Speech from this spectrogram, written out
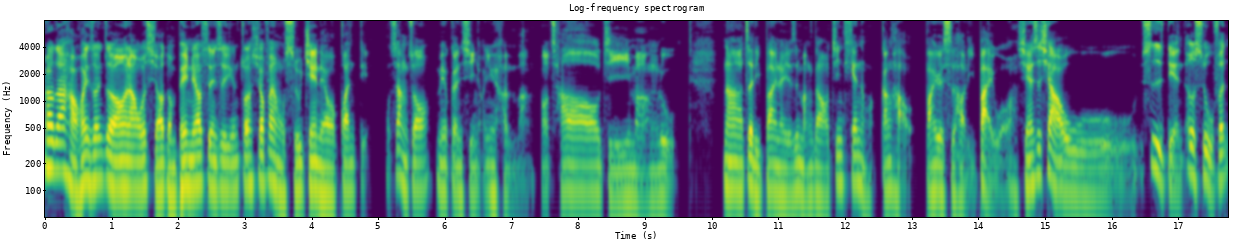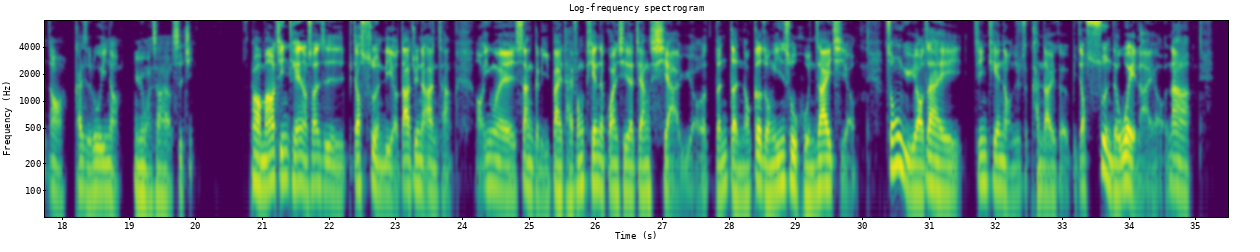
Hello，大家好，欢迎收听这种，然后我是小董，陪你聊摄影师跟装修饭，我实物今天聊我观点。我上周没有更新哦，因为很忙哦，超级忙碌。那这礼拜呢，也是忙到今天哦，刚好八月四号礼拜五，现在是下午四点二十五分哦，开始录音哦，因为晚上还有事情。哦，忙到今天呢，算是比较顺利哦。大军的暗场哦，因为上个礼拜台风天的关系，再加上下雨哦，等等哦，各种因素混在一起哦，终于哦，在今天哦，就是看到一个比较顺的未来哦。那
